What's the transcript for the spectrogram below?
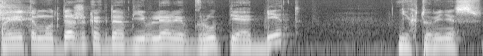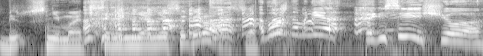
Поэтому даже когда объявляли в группе обед, никто меня снимать с ремня не собирался. А можно мне повиси еще?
